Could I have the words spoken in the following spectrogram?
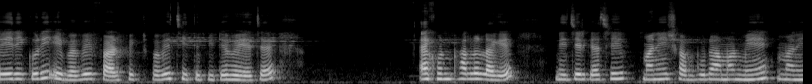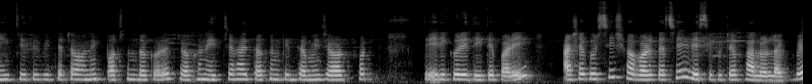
তৈরি করি, এভাবে পারফেক্টভাবে চিতে পিঠে হয়ে যায়। এখন ভালো লাগে। নিজের কাছে মানে সবগুলো আমার মেয়ে মানে চিতই পিঠাটা অনেক পছন্দ করে। যখন ইচ্ছে হয় তখন কিন্তু আমি জটফট তৈরি করে দিতে পারি। আশা করছি সবার কাছে রেসিপিটা ভালো লাগবে।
